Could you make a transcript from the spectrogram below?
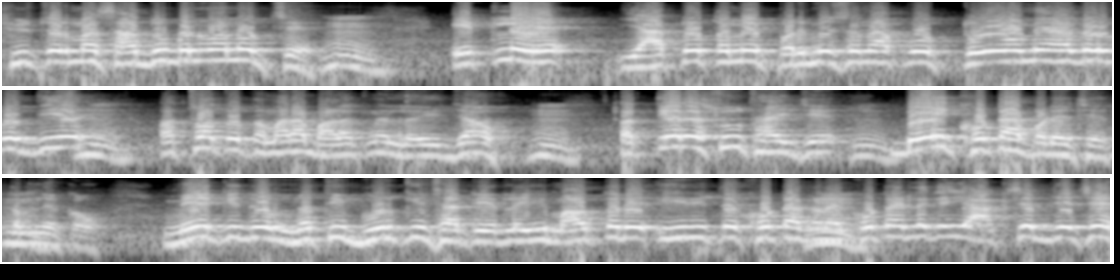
ફ્યુચરમાં સાધુ બનવાનો જ છે. એટલે યા તો તમે પરમિશન આપો તો અમે આગળ વધીએ અથવા તો તમારા બાળકને લઈ જાઓ. અત્યારે શું થાય છે? બે ખોટા પડે છે તમને કહું. મેં કીધું એમ નથી ભૂરકી છાટી એટલે એ માવતરે એ રીતે ખોટા ગણાય. ખોટા એટલે કે એ આક્ષેપ જે છે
